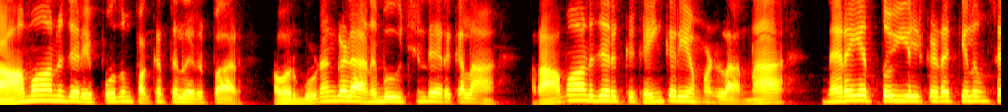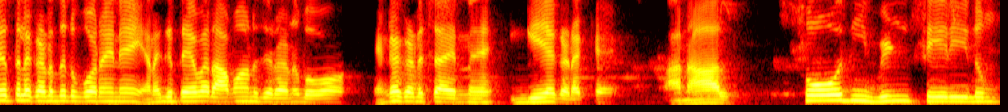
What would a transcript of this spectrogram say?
ராமானுஜர் எப்போதும் பக்கத்துல இருப்பார். அவர் குணங்களை அனுபவிச்சுட்டே இருக்கலாம். ராமானுஜருக்கு கைங்கரியம் பண்ணலாம்னா நிறைய தொய்யில் கிடக்கிலும் சேத்துல கடந்துட்டு போறேனே எனக்கு தேவை ராமானுஜர் அனுபவம். எங்க கிடைச்சா என்ன? இங்கேயே கிடக்க ஆனால் சோதி விண் சேரிலும்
